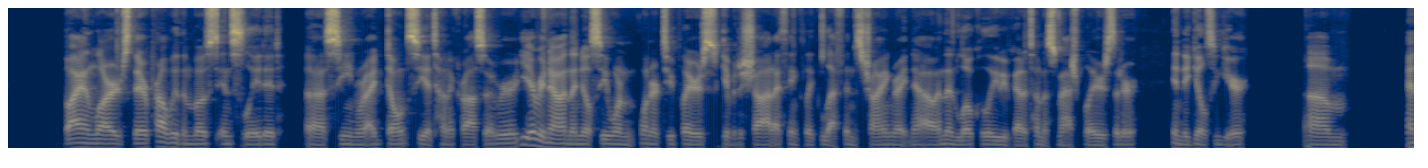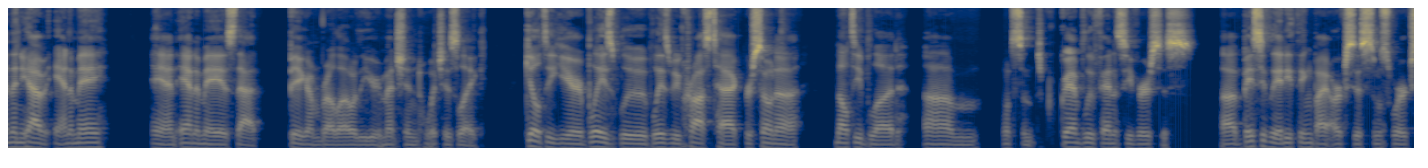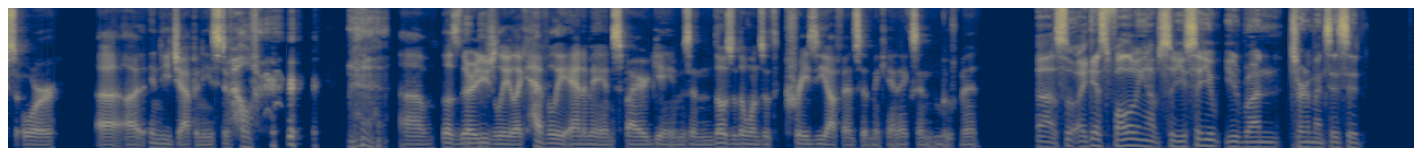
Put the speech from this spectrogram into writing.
by and large, they're probably the most insulated uh, scene where I don't see a ton of crossover. Every now and then you'll see one one or two players give it a shot. I think like Leffen's trying right now, and then locally we've got a ton of Smash players that are into Guilty Gear. Um, and then you have anime, and anime is that big umbrella that you mentioned, which is like Guilty Gear, BlazBlue, Blaze Blue Cross Tag, Persona, Melty Blood, um, what's some Granblue Fantasy Versus, uh, basically anything by Arc Systems Works or uh, indie Japanese developer. um, those they're usually like heavily anime inspired games, and those are the ones with crazy offensive mechanics and movement. uh, so I guess following up, so you say you, you run tournaments. Is it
